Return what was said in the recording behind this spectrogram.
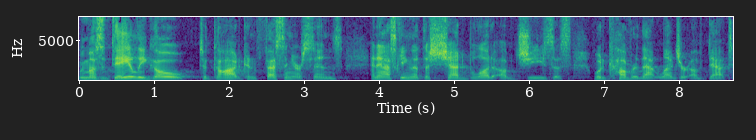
We must daily go to God confessing our sins and asking that the shed blood of Jesus would cover that ledger of debt.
